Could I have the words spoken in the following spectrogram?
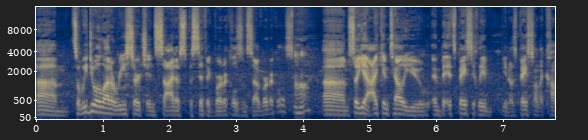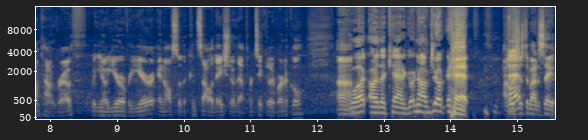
Um, so we do a lot of research inside of specific verticals and subverticals. Uh-huh. Um, so yeah, I can tell you, and it's basically you know it's based on the compound growth, you know, year over year, and also the consolidation of that particular vertical. Um, what are the categories? No, I'm joking. Pet. I was just about to say,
